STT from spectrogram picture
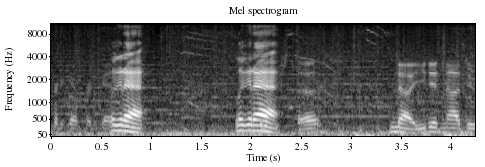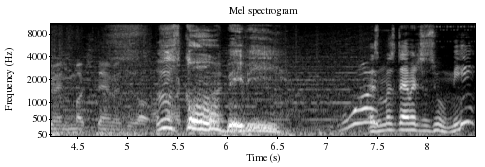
Pretty good, pretty good. Look at that. Look at that. That- No, you did not do any much damage at all. I'm Let's go, lie. baby. What? As much damage as who? Me?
